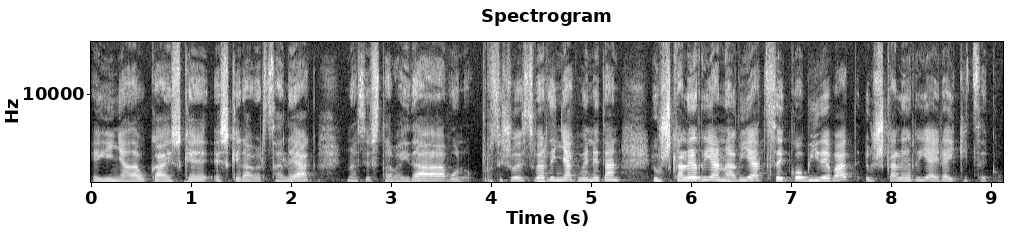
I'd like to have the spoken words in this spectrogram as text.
egina dauka eske, eskera bertzaleak, nazio bai da, bueno, prozesu ezberdinak benetan Euskal Herrian abiatzeko bide bat Euskal Herria eraikitzeko.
